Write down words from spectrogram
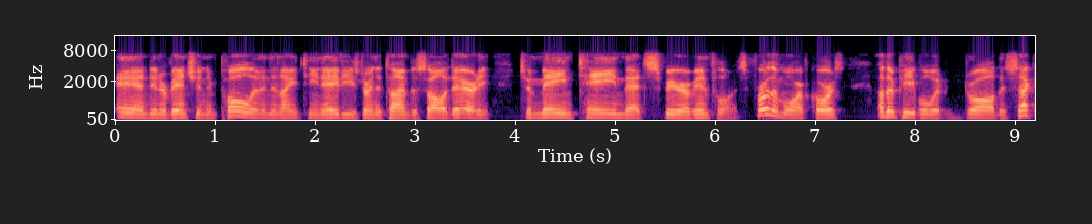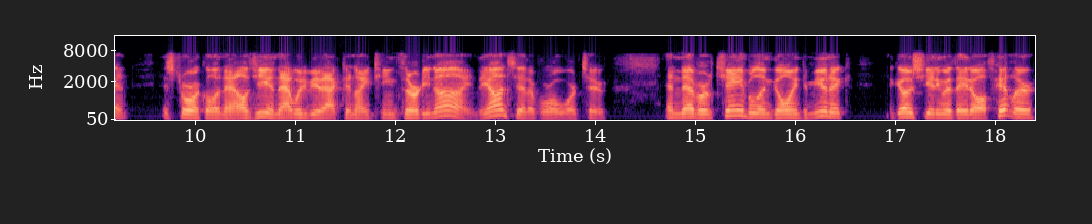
and intervention in Poland in the 1980s during the time of the Solidarity to maintain that sphere of influence. Furthermore, of course, other people would draw the second historical analogy, and that would be back to 1939, the onset of World War II, and Neville Chamberlain going to Munich, negotiating with Adolf Hitler,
